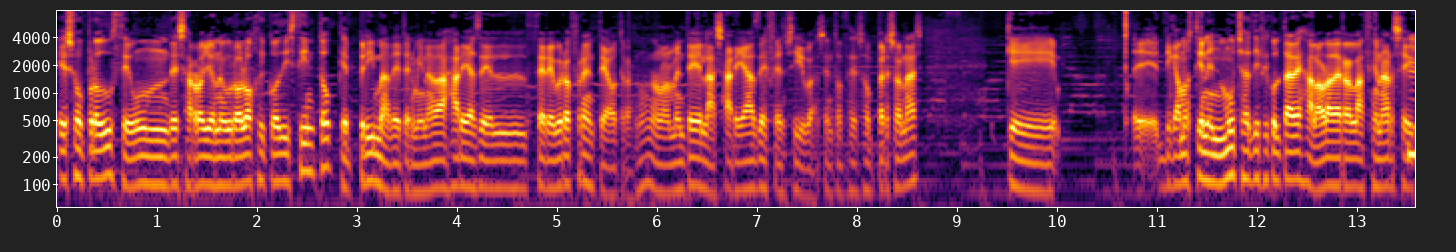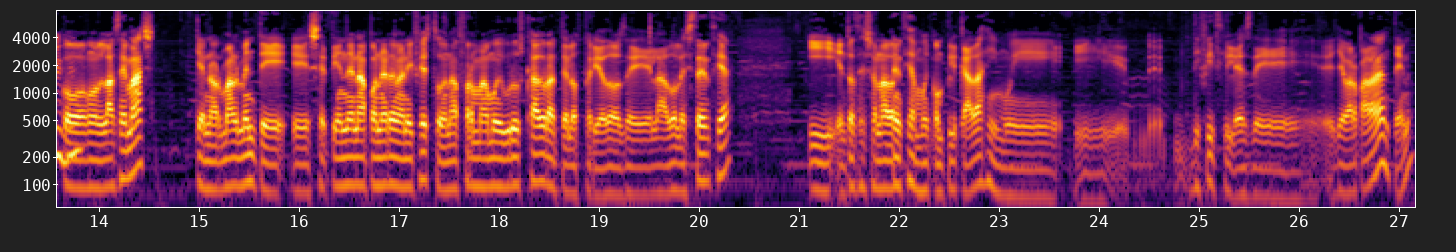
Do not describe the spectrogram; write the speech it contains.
Eso produce un desarrollo neurológico distinto que prima determinadas áreas del cerebro frente a otras, normalmente las áreas defensivas. Entonces son personas que, digamos, tienen muchas dificultades a la hora de relacionarse con las demás que normalmente eh, se tienden a poner de manifiesto de una forma muy brusca durante los periodos de la adolescencia y entonces son adolescencias muy complicadas y muy eh, difíciles de llevar para adelante, ¿no?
